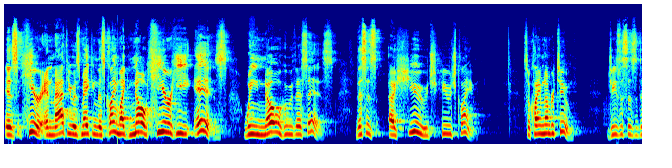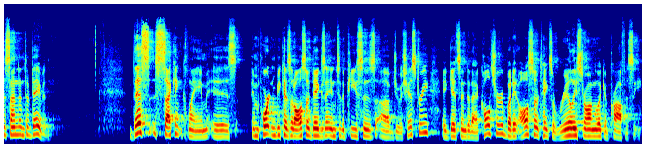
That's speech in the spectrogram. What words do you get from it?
is here, and Matthew is making this claim like, no, here he is. We know who this is. This is a huge, huge claim. So, claim number two Jesus is a descendant of David. This second claim is important because it also digs into the pieces of Jewish history, it gets into that culture, but it also takes a really strong look at prophecy.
